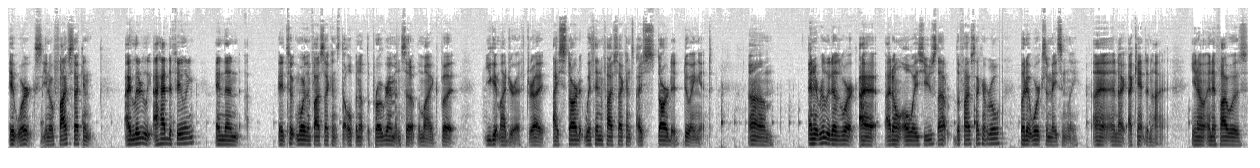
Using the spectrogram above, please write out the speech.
it works. You know, five second. I literally I had the feeling, and then it took more than five seconds to open up the program and set up the mic, but you get my drift, right? I started within five seconds. I started doing it, um, and it really does work. I I don't always use that the five second rule, but it works amazingly, and I I can't deny it. You know, and if I was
